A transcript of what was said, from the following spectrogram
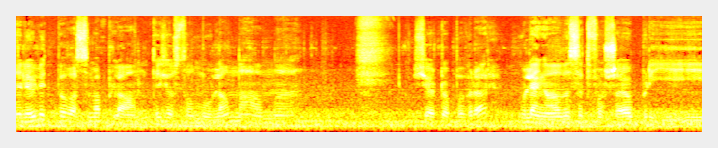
Jeg lurer litt på hva som var planen til Kjostholm Moland da han uh, kjørte oppover her. Hvor lenge han hadde sett for seg å bli i,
